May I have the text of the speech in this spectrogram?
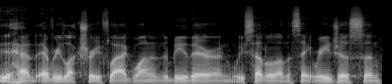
it had every luxury flag wanted to be there, and we settled on the St. Regis. And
